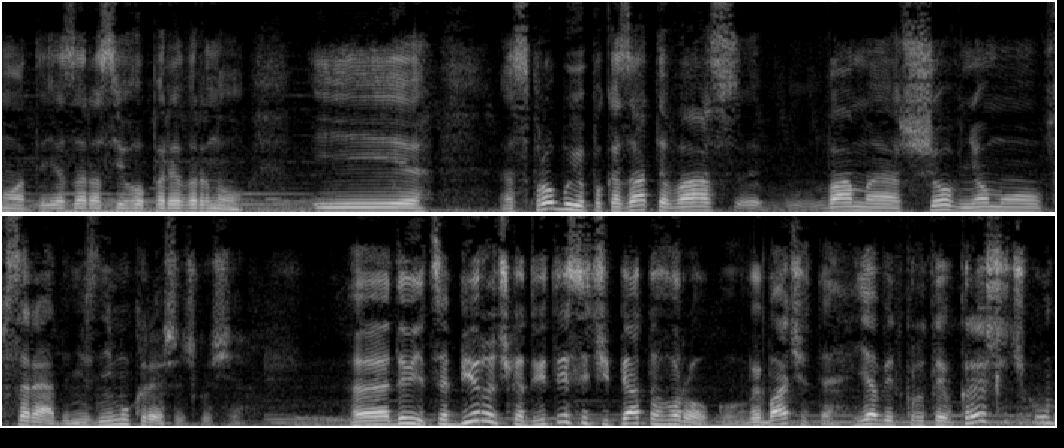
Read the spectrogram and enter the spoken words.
От, я зараз його переверну. І спробую показати вас, е, вам, е, що в ньому всередині. Зніму кришечку ще. Е, дивіться, бірочка 2005 року. Ви бачите? Я відкрутив кришечку.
